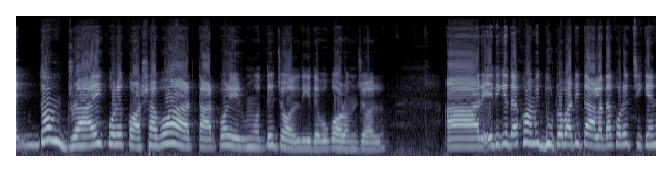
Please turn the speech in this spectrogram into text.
একদম ড্রাই করে কষাবো আর তারপর এর মধ্যে জল দিয়ে দেবো, গরম জল। আর এদিকে দেখো আমি দুটো বাটিতে আলাদা করে চিকেন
